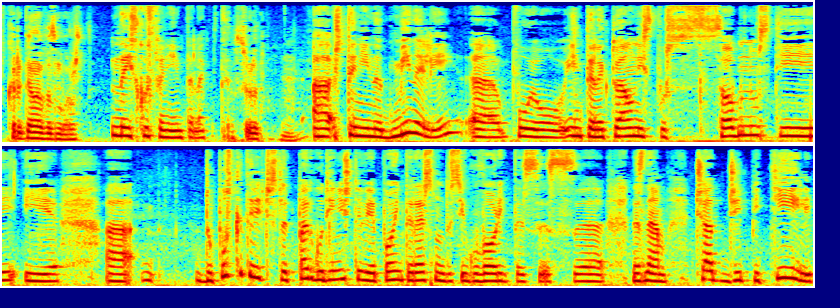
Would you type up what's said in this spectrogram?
в кръга на възможност. На изкуствения интелект. Абсолютно. А, ще ни надмине ли а, по интелектуални способности и а, Допускате ли, че след 5 години ще ви е по-интересно да си говорите с, не знам, чат GPT или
